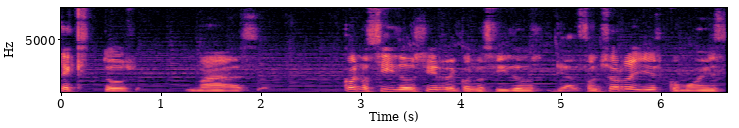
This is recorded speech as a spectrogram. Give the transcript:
textos más conocidos y reconocidos de Alfonso Reyes como es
